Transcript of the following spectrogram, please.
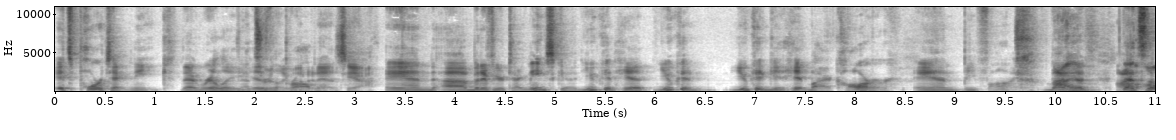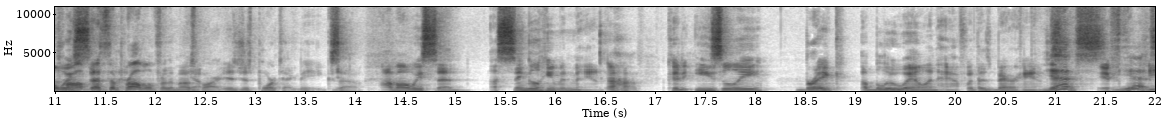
it's poor technique that really That's is really the what problem. it is. Yeah. And uh, but if your technique's good, you could hit. You could you could get hit by a car and be fine. But I've- that- I've that's the problem. That's the that. problem for the most Yeah. part is just poor technique. So I've always said a single human man uh huh. could easily break a blue whale in half with his bare hands. Yes, If yes. he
